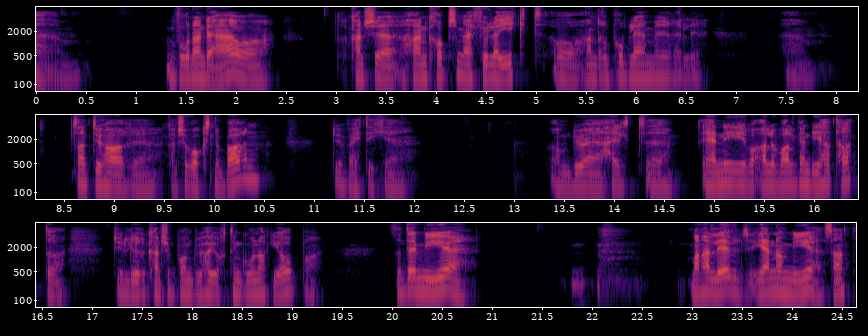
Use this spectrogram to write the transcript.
Um, hvordan det er å kanskje ha en kropp som er full av gikt og andre problemer, eller um, sant? Du har uh, kanskje voksne barn, du veit ikke om du er helt uh, enig i alle valgene de har tatt, og du lurer kanskje på om du har gjort en god nok jobb. Og, så det er mye Man har levd gjennom mye, sant?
